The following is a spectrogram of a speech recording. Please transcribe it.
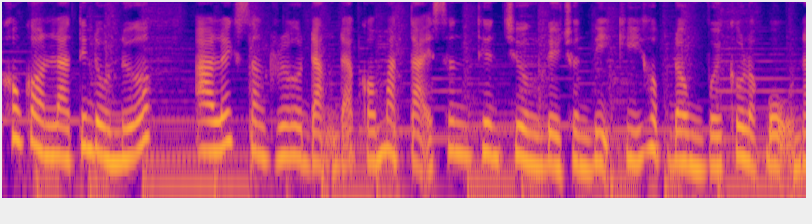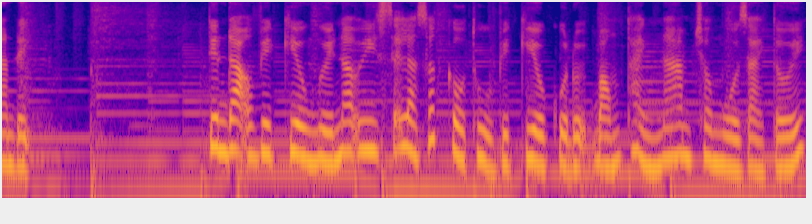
Không còn là tin đồn nữa, Alexander Đặng đã có mặt tại sân Thiên Trường để chuẩn bị ký hợp đồng với câu lạc bộ Nam Định. Tiền đạo Việt Kiều người Na Uy sẽ là xuất cầu thủ Việt Kiều của đội bóng Thành Nam trong mùa giải tới.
